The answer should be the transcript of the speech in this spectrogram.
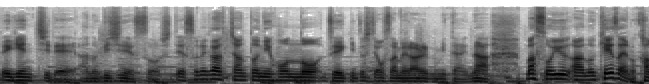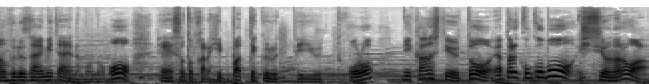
で、現地で、あの、ビジネスをして、それがちゃんと日本の税金として納められるみたいな、まあそういう、あの、経済のカンフル剤みたいなものを、えー、外から引っ張ってくるっていうところに関して言うと、やっぱりここも必要なのは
